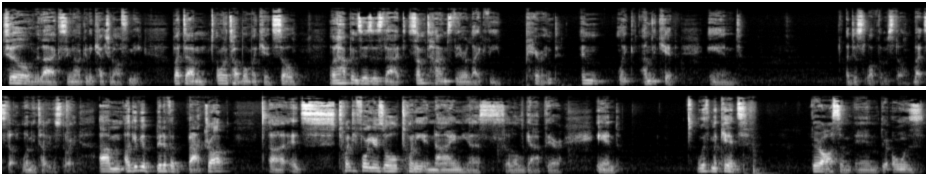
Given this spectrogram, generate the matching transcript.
Chill, relax. You're not to catch it off of me. But um, I want to talk about my kids. So what happens is is that sometimes they're like the parent and like I'm the kid and I just love them still. But still, let me tell you the story. Um, I'll give you a bit of a backdrop. Uh, it's 24 years old, 20 and 9. Yes, a little gap there. And with my kids, they're awesome and they're always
